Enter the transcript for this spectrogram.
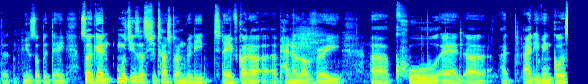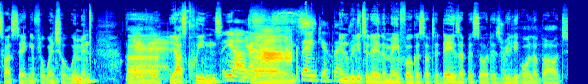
the news of the day. So again, Mootjies, as she touched on, really today we've got a, a panel of very uh, cool and uh, I'd, I'd even go as far as saying influential women. Uh, yes, queens. Yeah. Um, Thank you. Thank and you. really today, the main focus of today's episode is really all about.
